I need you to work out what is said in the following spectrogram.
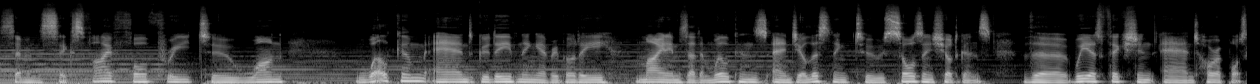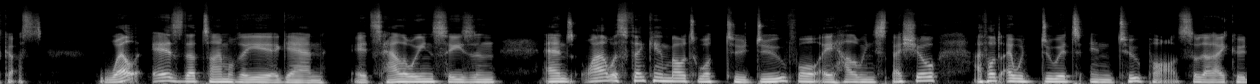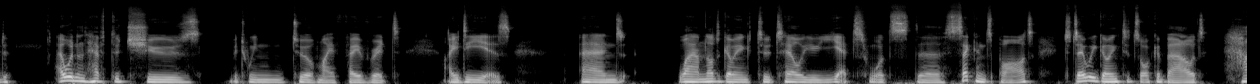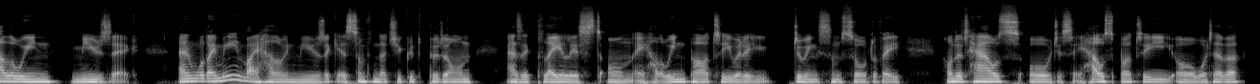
Seven six five four three two one. Welcome and good evening, everybody. My name is Adam Wilkins, and you're listening to Swords and Shotguns, the weird fiction and horror podcast. Well, it's that time of the year again. It's Halloween season, and while I was thinking about what to do for a Halloween special, I thought I would do it in two parts so that I could, I wouldn't have to choose between two of my favorite ideas. And while I'm not going to tell you yet what's the second part, today we're going to talk about Halloween music. And what I mean by Halloween music is something that you could put on as a playlist on a Halloween party, whether you're doing some sort of a haunted house or just a house party or whatever.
